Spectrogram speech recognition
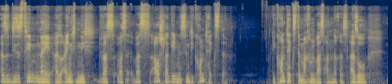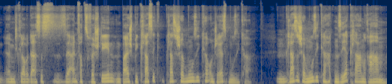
also dieses Thema, nee, also eigentlich nicht. Was, was, was ausschlaggebend ist, sind die Kontexte. Die Kontexte machen was anderes. Also ähm, ich glaube, da ist es sehr einfach zu verstehen. Ein Beispiel Klassik, klassischer Musiker und Jazzmusiker. Mhm. Klassischer Musiker hat einen sehr klaren Rahmen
